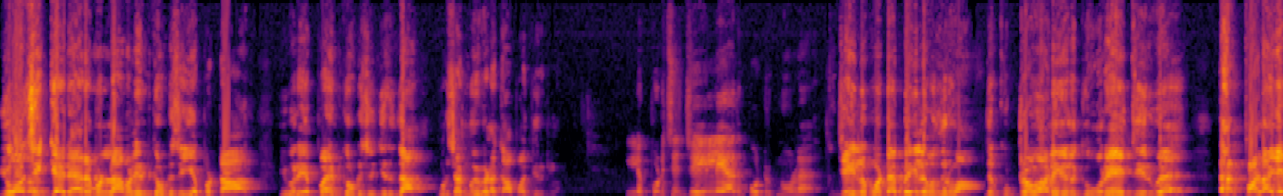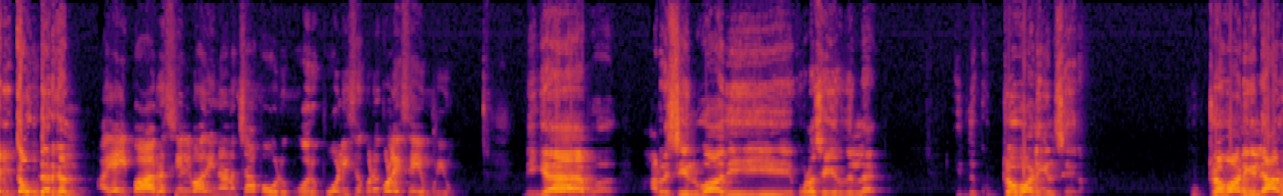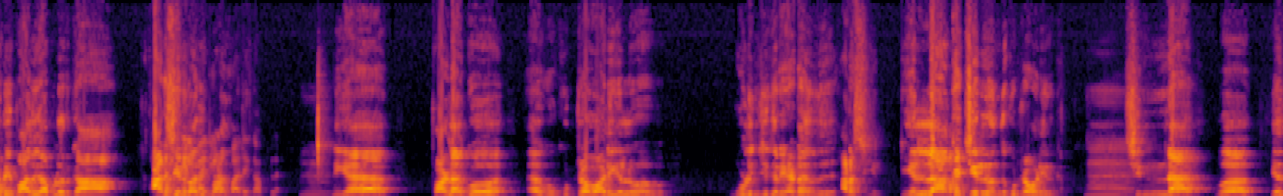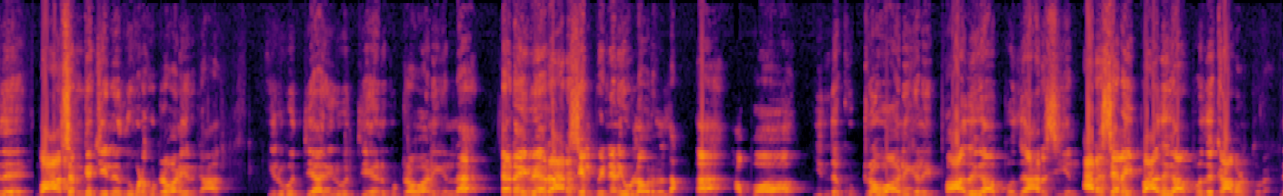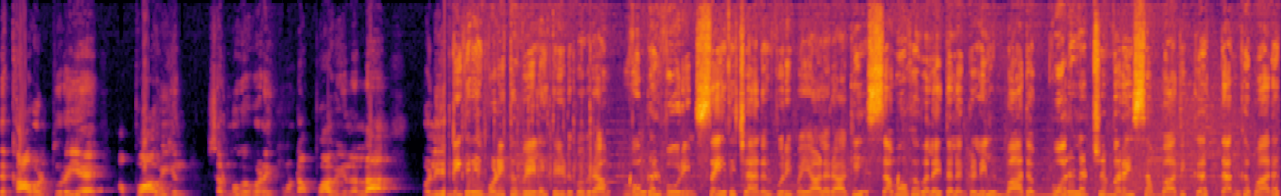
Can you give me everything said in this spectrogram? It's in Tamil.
யோசிக்க நேரம் இல்லாமல் என்கவுண்டர் செய்யப்பட்டார். இவர் எப்போ என்கவுண்டர் செஞ்சிருந்தா ஒரு சண்முக வேலை காப்பாற்றிருக்கலாம் இல்ல புடிச்சு ஜெயிலையாவது போட்டிருக்கணும்ல? ஜெயிலில் போட்டால் பெயிலில் வந்துடுவான் இந்த குற்றவாளிகளுக்கு ஒரே தீர்வு பல என்கவுண்டர்கள் ஐயா இப்ப அரசியல்வாதி நினைச்சா அப்போ ஒரு ஒரு போலீஸை கூட கொலை செய்ய முடியும். நீங்கள் அரசியல்வாதி கொலை செய்கிறது இல்ல இந்த குற்றவாளிகள் செய்கிறான் குற்றவாளிகள் யாருடைய பாதுகாப்பில் இருக்கான் அரசியல்வாதி பாதுகாப்புல. நீங்கள் பல குற்றவாளிகள் ஒளிஞ்சுக்கிற இடம் இது அரசியல். எல்லா கட்சியிலிருந்து குற்றவாளி இருக்கான். சின்ன எது வாசன் கட்சியிலிருந்து கூட குற்றவாளி இருக்கான். இருபத்தி ஆறு இருபத்தி ஏழு குற்றவாளிகளில் இத்தனை பேர் அரசியல் பின்னணி உள்ளவர்கள் தான்? அப்போ இந்த குற்றவாளிகளை பாதுகாப்பது அரசியல். அரசியலை பாதுகாப்பது காவல்துறை. இந்த காவல்துறையே அப்பாவிகள் சண்முகவேலை போன்ற அப்பாவிகள் எல்லாம் டிகிரி முடித்து வேலை தேடுபவரா? உங்கள் ஊரின் செய்தி சேனல் உரிமையாளராகி சமூக வலைதளங்களில் மாதம் ஒரு லட்சம் வரை சம்பாதிக்க தங்கமான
